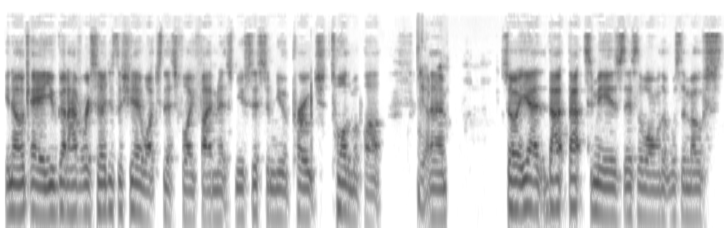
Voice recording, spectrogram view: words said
You know, okay, you're going to have a resurgence this year. Watch this 45 minutes, new system, new approach, tore them apart. Yeah. Um, so yeah, that that to me is is the one that was the most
